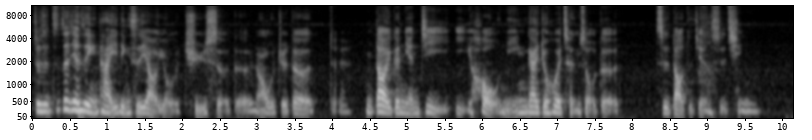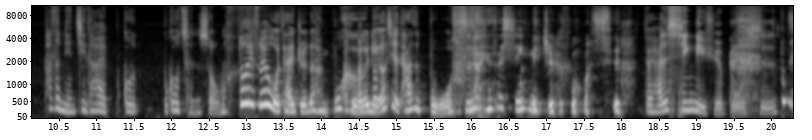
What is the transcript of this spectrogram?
就是这这件事情，他一定是要有取舍的。然后我觉得，对你到一个年纪以后，你应该就会成熟的知道这件事情。他的年纪他还不够不够成熟吗？对，所以我才觉得很不合理。而且他是博士，是心理学博士，对，还是心理学博士？不，这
